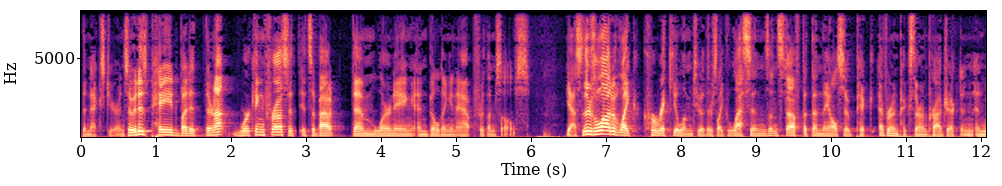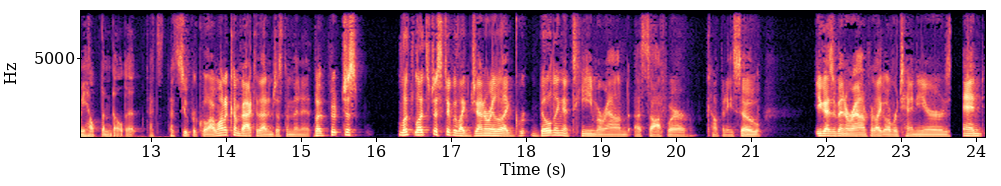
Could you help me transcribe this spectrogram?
the next year. And so it is paid, but it, they're not working for us. It, it's about them learning and building an app for themselves yeah, so there's a lot of like curriculum to it. There's like lessons and stuff, but then they also pick everyone picks their own project and, and we help them build it. That's that's super cool. I want to come back to that in just a minute, but, just let, let's just stick with like generally like gr- building a team around a software company. So you guys have been around for like over 10 years and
